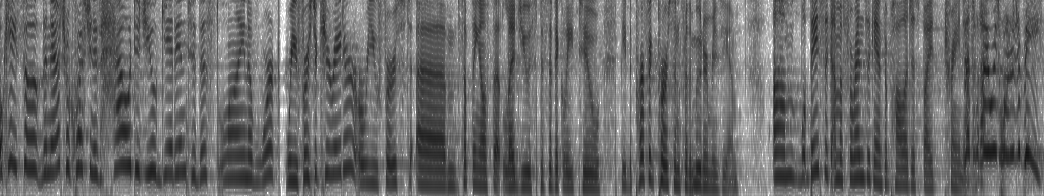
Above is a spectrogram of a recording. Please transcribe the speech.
Okay, so the natural question is how did you get into this line of work? Were you first a curator or were you first um, something else that led you specifically to be the perfect person for the Mutter Museum? Um, well, basic. I'm a forensic anthropologist by training. That's what I always wanted to be.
